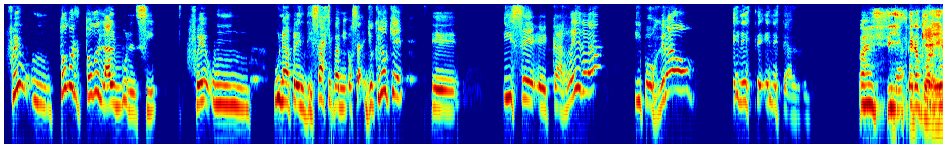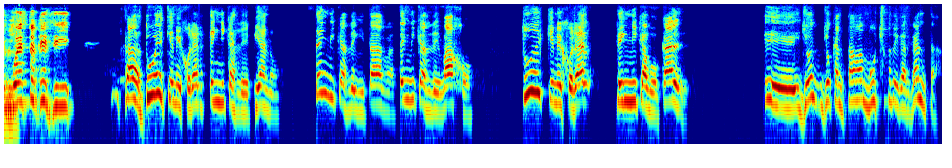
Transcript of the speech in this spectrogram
fue un- todo, el- todo el álbum en sí fue un, un aprendizaje para mí. O sea, yo creo que eh, hice eh, carrera y posgrado en este, en este álbum. Ay, sí, pero por supuesto que sí. Claro, tuve que mejorar técnicas de piano, técnicas de guitarra, técnicas de bajo. Tuve que mejorar técnica vocal. Eh, yo, yo cantaba mucho de garganta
